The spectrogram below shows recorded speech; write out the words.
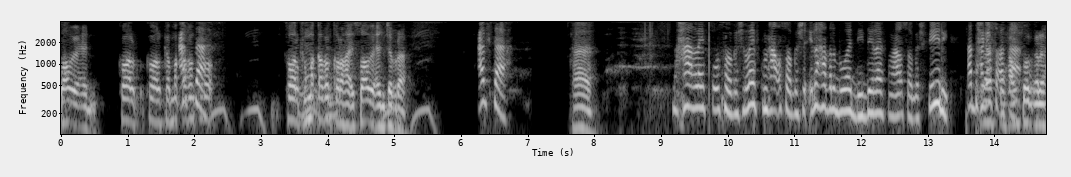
soo koolka ma qaban karo. Koolka ma qaban karo ha isoo wicin jibra cafta maxaa layfka u soo gashay? Layfka maxaa u soo gashay? Ila hadalba waa diiday layfka maxaa u soo gashay? Fiiri hadda xagee socotaa? waxaa soo galay?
